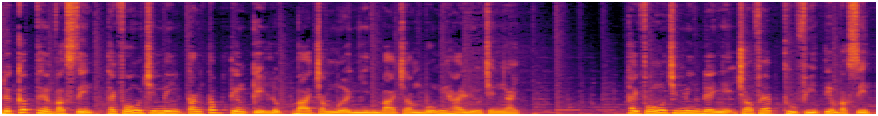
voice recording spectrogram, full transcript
Được cấp thêm vaccine, thành phố Hồ Chí Minh tăng tốc tiêm kỷ lục 310.342 liều trên ngày. Thành phố Hồ Chí Minh đề nghị cho phép thu phí tiêm vaccine.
